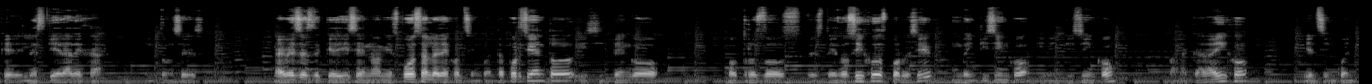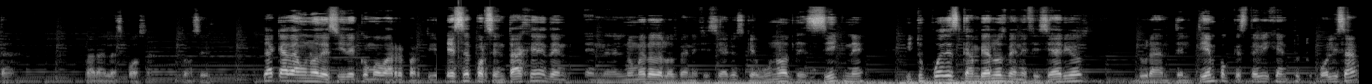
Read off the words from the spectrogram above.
que les quiera dejar. Entonces, hay veces de que dice, no, a mi esposa le dejo el 50% y si tengo otros dos, este, dos hijos, por decir, un 25 y 25 para cada hijo y el 50 para la esposa. Entonces, ya cada uno decide cómo va a repartir ese porcentaje en el número de los beneficiarios que uno designe y tú puedes cambiar los beneficiarios durante el tiempo que esté vigente tu póliza,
